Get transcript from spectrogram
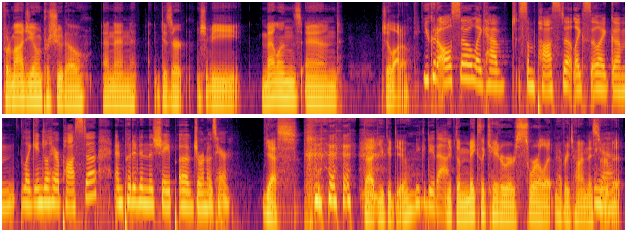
formaggio and prosciutto, and then dessert should be melons and gelato. You could also like have some pasta, like so like um like angel hair pasta, and put it in the shape of Giorno's hair. Yes, that you could do. You could do that. You have to make the caterers swirl it every time they serve Yeah. it.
